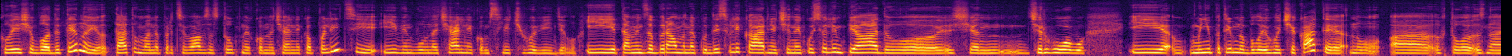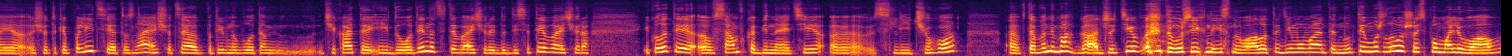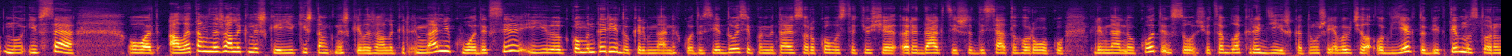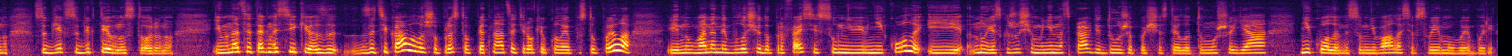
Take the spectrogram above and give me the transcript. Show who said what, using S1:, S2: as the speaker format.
S1: Коли я ще була дитиною, тато в мене працював заступником начальника поліції, і він був начальником слідчого відділу. І там він забирав мене кудись в лікарню чи на якусь олімпіаду ще чергову. І мені потрібно було його чекати. Ну а хто знає, що таке поліція, то знає, що це потрібно було там чекати і до 11 вечора, і до 10 вечора. І коли ти е, сам в кабінеті е, слідчого. Е, В тебе нема гаджетів, тому що їх не існувало тоді моменти. Ну, ти, можливо, щось помалював, ну і все. От. Але там лежали книжки. Які ж там книжки лежали? Кримінальні кодекси і коментарі до кримінальних кодексів. Я досі пам'ятаю 40-ту статтю ще редакції 60-го року Кримінального кодексу, що це була крадіжка, тому що я вивчила об'єкт, об'єктивну сторону, суб'єкт, суб'єктивну сторону. І мене це так настільки зацікавило, що просто в 15 років, коли я поступила, і ну, в мене не було щодо професії сумнівів ніколи. І ну, я скажу, що мені насправді дуже пощастило, тому що я ніколи не сумнівалася в своєму виборі.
